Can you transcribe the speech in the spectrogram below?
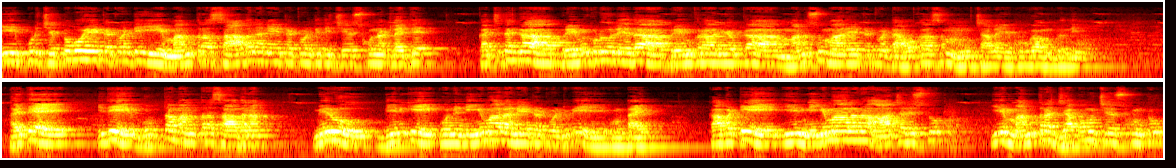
ఈ ఇప్పుడు చెప్పబోయేటటువంటి ఈ మంత్ర సాధన అనేటటువంటిది చేసుకున్నట్లయితే ఖచ్చితంగా ప్రేమికుడు లేదా ప్రేమికురాలు యొక్క మనసు మారేటటువంటి అవకాశం చాలా ఎక్కువగా ఉంటుంది. అయితే ఇది గుప్త మంత్ర సాధన. మీరు దీనికి కొన్ని నియమాలు అనేటటువంటివి ఉంటాయి. కాబట్టి ఈ నియమాలను ఆచరిస్తూ ఈ మంత్ర జపము చేసుకుంటూ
